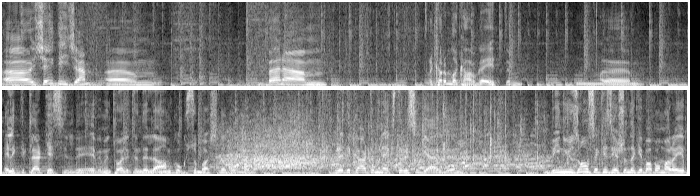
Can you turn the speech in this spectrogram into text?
Ee, şey diyeceğim. E, ben e, karımla kavga ettim. E, elektrikler kesildi. Evimin tuvaletinde lağım kokusu başladı. Kredi kartımın ekstresi geldi. 1118 yaşındaki babam arayıp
